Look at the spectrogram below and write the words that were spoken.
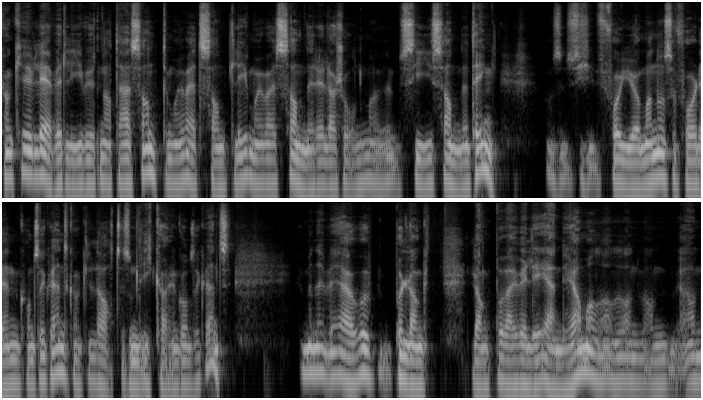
Kan ikke leve et liv uten at det er sant. Det må jo være et sant liv, det må jo være sanne relasjoner, må si sanne ting. Får, gjør man noe, så får det en konsekvens. Kan ikke late som det ikke har en konsekvens. Men vi er jo på langt, langt på vei veldig enige om. Han, han, han, han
